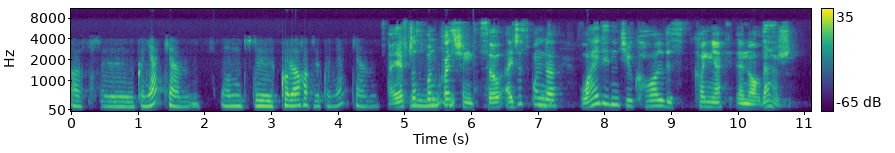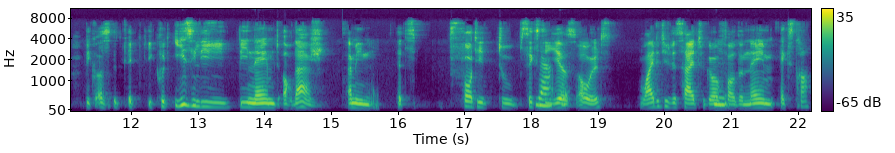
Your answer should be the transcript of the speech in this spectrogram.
of the cognac um, and the color of the cognac. Um, I have just one Mhm. question. So I just wonder why didn't you call this cognac an hors d'âge? Because it, it, it could easily be named hors d'âge. I mean, it's 40 to 60 Yeah. years old. Why did you decide to go Mm. for the name extra?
